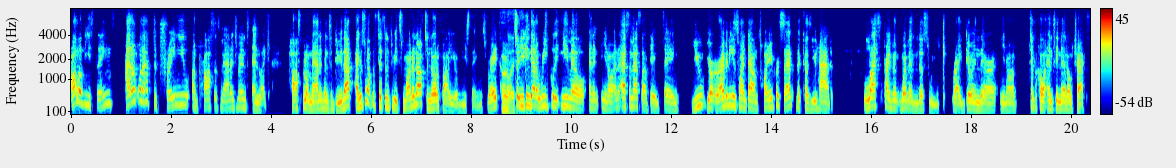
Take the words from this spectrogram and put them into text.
All of these things, I don't want to have to train you on process management and like hospital management to do that. I just want the system to be smart enough to notify you of these things, right? Totally. So you can get a weekly email and an, you know an SMS update saying you your revenues went down 20% because you had less pregnant women this week, right, doing their, you know, typical antenatal checks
